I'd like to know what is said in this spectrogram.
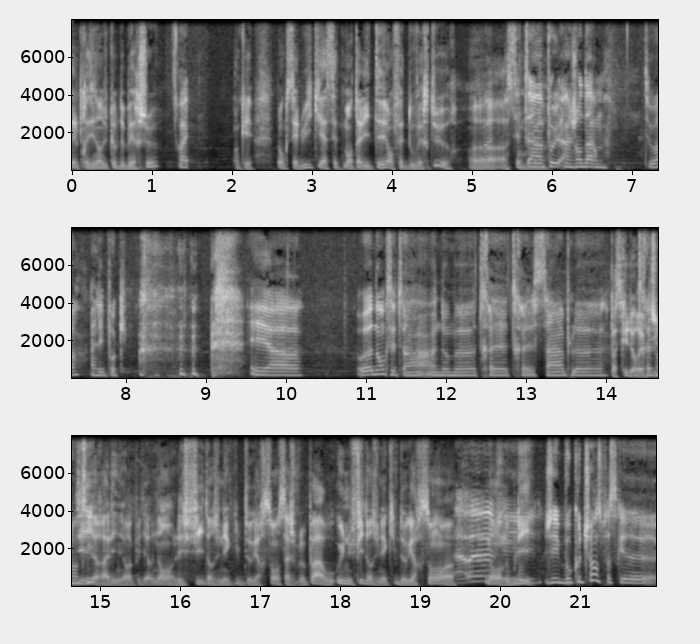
le président du club de Bercheux? Ouais. Ok. Donc c'est lui qui a cette mentalité en fait d'ouverture. Euh, ouais. C'était un peu un gendarme, tu vois, à l'époque. et. Euh, Ouais, donc c'est un, un, homme très très simple. Parce qu'il aurait pu gentil. dire, Aline aurait pu dire non, les filles dans une équipe de garçons, ça je veux pas, ou une fille dans une équipe de garçons, ah ouais, non, on oublie. J'ai eu beaucoup de chance parce que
